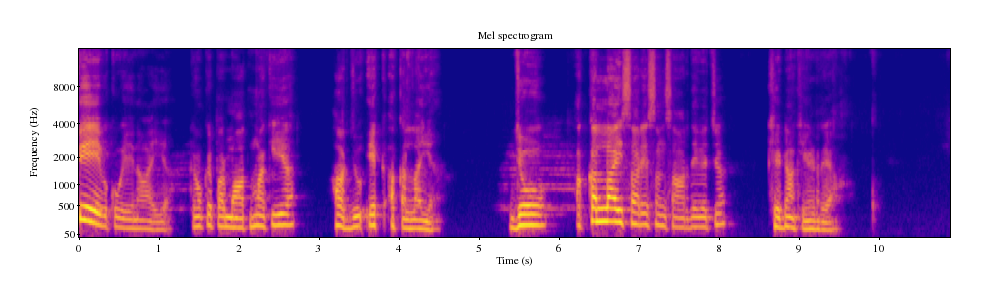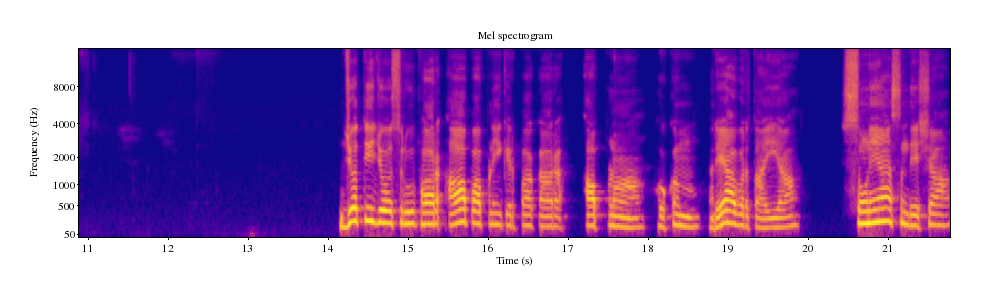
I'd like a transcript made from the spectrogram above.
ਭੇਵ ਕੋਈ ਨਾ ਆਈਆ ਕਿਉਂਕਿ ਪਰਮਾਤਮਾ ਕੀ ਆ? ਹਰਜੂ ਇੱਕ ਇਕੱਲਾ ਹੀ ਆ, ਜੋ ਇਕੱਲਾ ਹੀ ਸਾਰੇ ਸੰਸਾਰ ਦੇ ਵਿੱਚ ਖੇਡਾਂ ਖੇਡ ਰਿਹਾ। ਜੋਤੀ ਜੋ ਸਰੂਪ ਹਰ ਆਪ ਆਪਣੀ ਕਿਰਪਾ ਕਰ ਆਪਣਾ ਹੁਕਮ ਰਿਆ ਵਰਤਾਈਆ। ਸੁਣਿਆ ਸੰਦੇਸ਼ਾ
